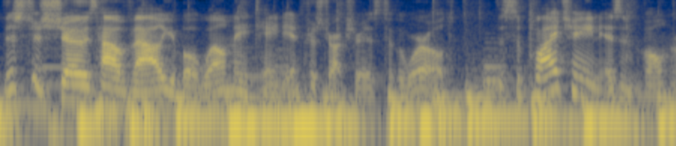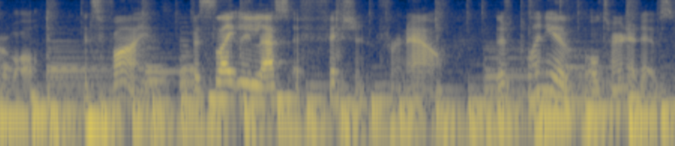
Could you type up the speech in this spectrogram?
This just shows how valuable well-maintained infrastructure is to the world. The supply chain isn't vulnerable. It's fine, but slightly less efficient for now. There's plenty of alternatives.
